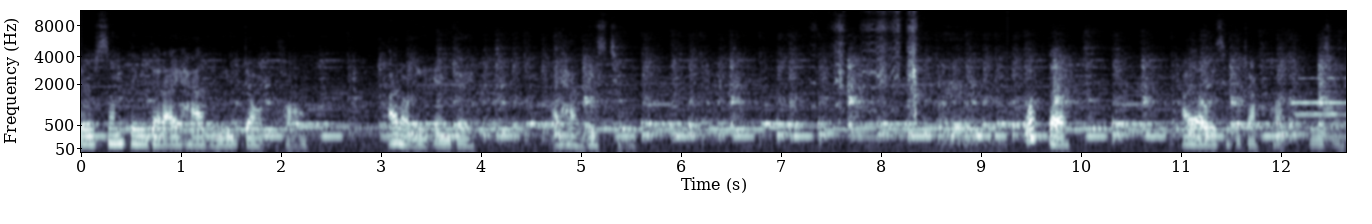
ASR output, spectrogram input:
There's something that I have and you don't, Paul. I don't need MJ. I have these two. What the? I always hit the jackpot, loser.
